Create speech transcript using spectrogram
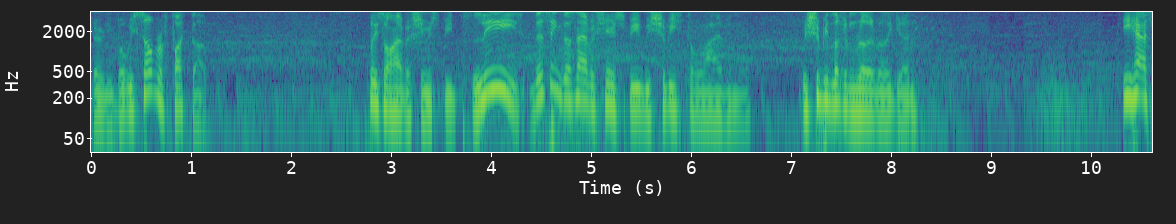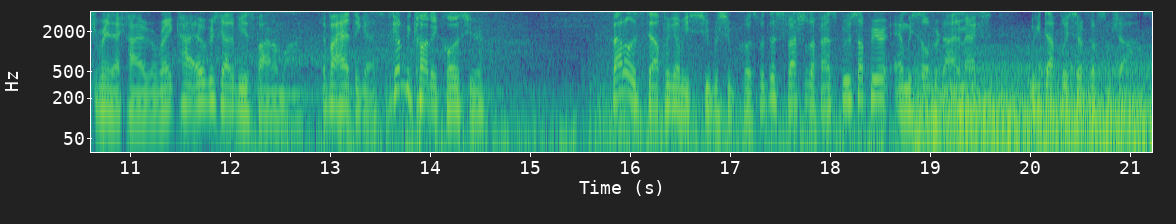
dirty. But we still reflect up. Please don't have extreme speed. Please. If this thing doesn't have extreme speed. We should be thriving here. We should be looking really, really good. He has to bring that Kyogre, right? Kyogre's got to be his final mon, if I had to guess. It's going to be cutting close here. This battle is definitely going to be super, super close. With this special defense boost up here and we Silver Dynamax, we can definitely soak up some shots.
